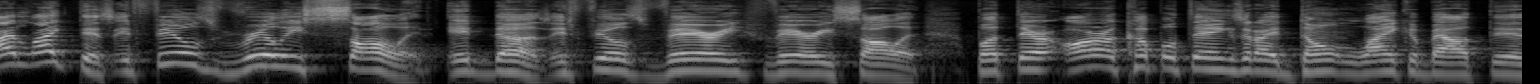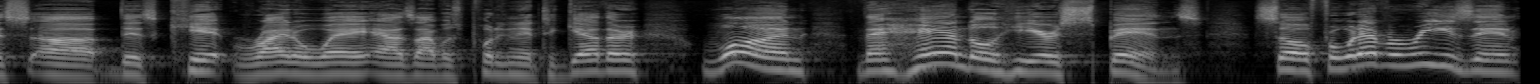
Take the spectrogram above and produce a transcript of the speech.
I like this. It feels really solid. It does. It feels very, very solid. But there are a couple things that I don't like about this uh, this kit right away as I was putting it together. One, the handle here spins. So for whatever reason,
